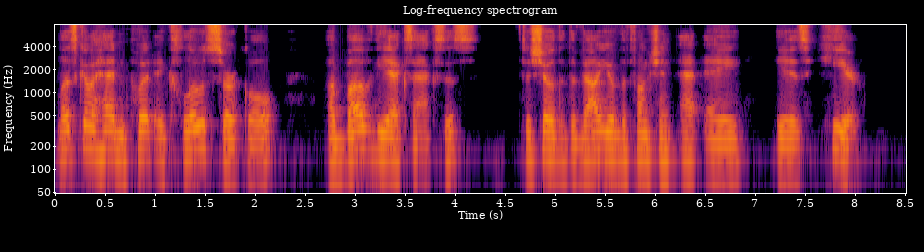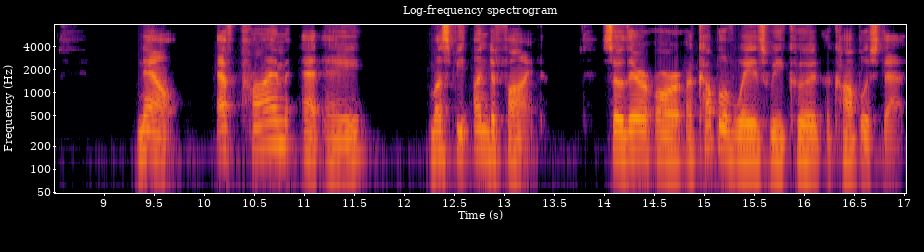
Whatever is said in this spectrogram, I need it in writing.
Let's go ahead and put a closed circle above the x-axis to show that the value of the function at a is here. Now, f prime at a must be undefined. So there are a couple of ways we could accomplish that.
